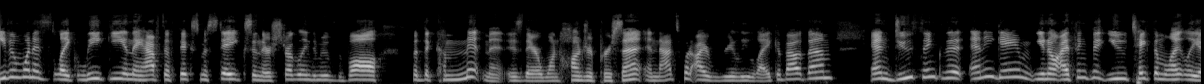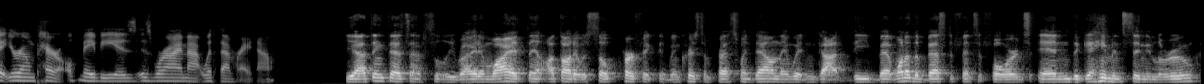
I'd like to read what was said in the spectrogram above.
even when it's like leaky and they have to fix mistakes and they're struggling to move the ball, but the commitment is there 100%. And that's what I really like about them. And do think that any game, you know, I think that you take them lightly at your own peril, maybe is, is where I'm at with them right now. Yeah, I think that's absolutely right. And why I, th- I thought it was so perfect that when Christen Press went down, they went and got the be- one of the best defensive forwards in the game in Sydney Leroux.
